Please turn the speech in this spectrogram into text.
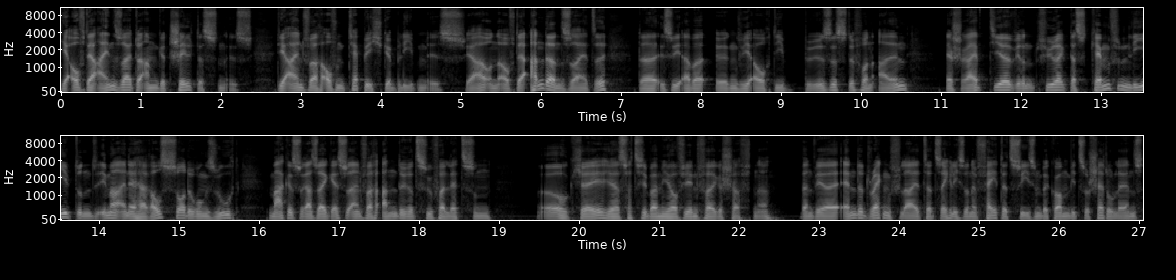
die auf der einen Seite am gechilltesten ist, die einfach auf dem Teppich geblieben ist, ja, und auf der anderen Seite, da ist sie aber irgendwie auch die böseste von allen. Er schreibt hier, während Fürek das Kämpfen liebt und immer eine Herausforderung sucht, mag es Rasages einfach andere zu verletzen. Okay, ja, das hat sie bei mir auf jeden Fall geschafft, ne? Wenn wir Ende Dragonflight tatsächlich so eine Fated Season bekommen wie zu Shadowlands,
